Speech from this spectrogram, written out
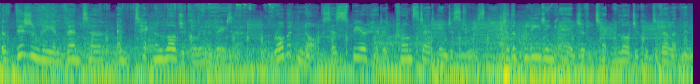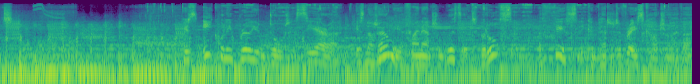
A visionary inventor and technological innovator, Robert Knox has spearheaded Kronstadt Industries to the bleeding edge of technological development. His equally brilliant daughter, Sierra, is not only a financial wizard, but also a fiercely competitive race car driver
